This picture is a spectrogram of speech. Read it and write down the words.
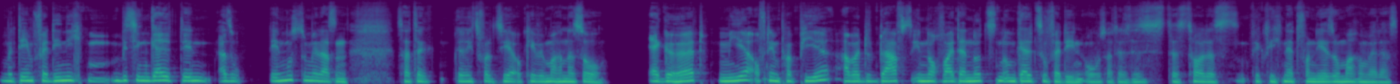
mit dem verdiene ich ein bisschen Geld, den, also den musst du mir lassen. Sagt der Gerichtsvollzieher, okay, wir machen das so. Er gehört mir auf dem Papier, aber du darfst ihn noch weiter nutzen, um Geld zu verdienen. Oh, sagt er, das ist, das ist toll, das ist wirklich nett von dir, so machen wir das.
